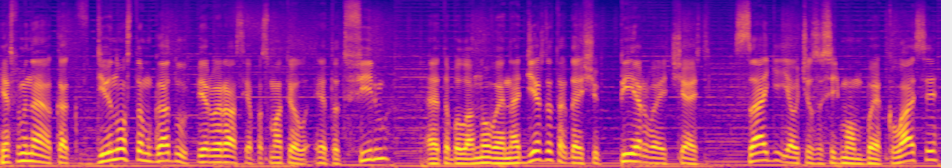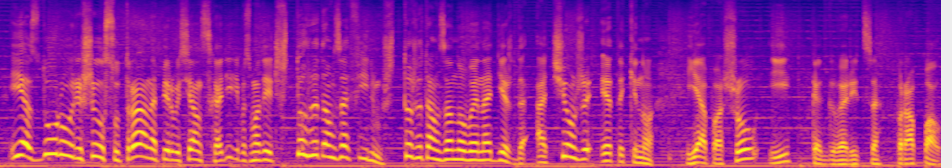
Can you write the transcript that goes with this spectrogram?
Я вспоминаю, как в 90-м году первый раз я посмотрел этот фильм. Это была «Новая надежда», тогда еще первая часть саги. Я учился в седьмом Б-классе. И я с дуру решил с утра на первый сеанс сходить и посмотреть, что же там за фильм, что же там за «Новая надежда», о чем же это кино. Я пошел и, как говорится, пропал.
